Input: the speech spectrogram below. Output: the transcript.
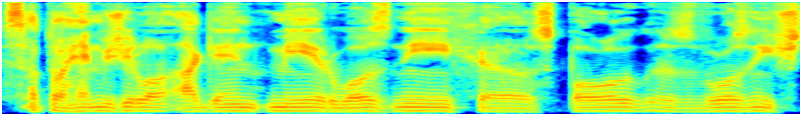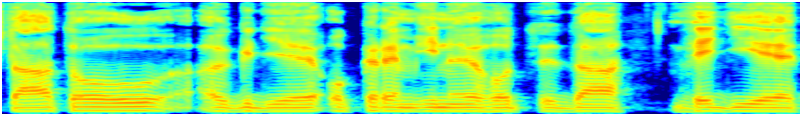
sa to hemžilo agentmi rôznych e, spol, z rôznych štátov, kde okrem iného teda vedie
